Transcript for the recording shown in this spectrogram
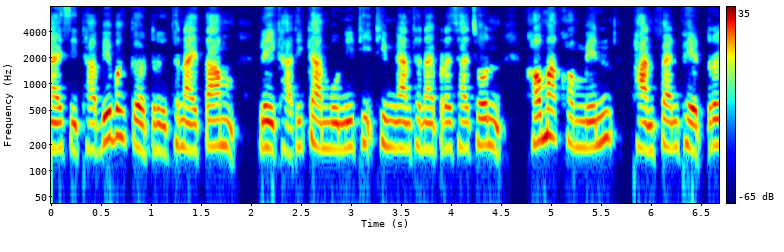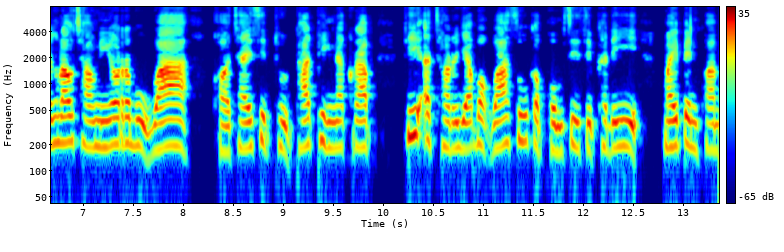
นายสิทธาเบี้ยบังเกิดหรือทนายตั้มเลขาธิการมูลนิธิทีมงานทนายประชาชน เขามาคอมเมนต์ผ่านแฟนเพจเรื่องเล่าเช้านี้ระบุว่า ขอใช้สิทธิ์ถูกพาดพิงนะครับ ที่อัจฉริยะบอกว่าสู้กับผม 40 คดี ไม่เป็นความ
